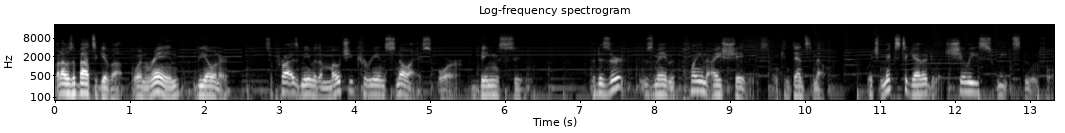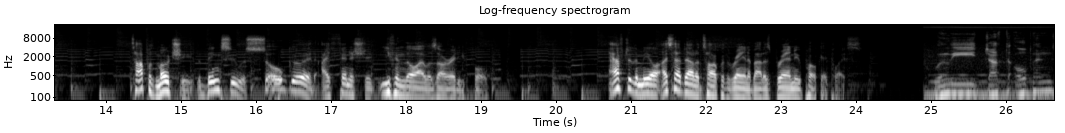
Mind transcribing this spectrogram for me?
but I was about to give up when Rain, the owner, surprised me with a mochi Korean snow ice, or bingsu. The dessert was made with plain ice shavings and condensed milk, which mixed together to a chilly sweet spoonful. Topped with mochi, the bingsu was so good I finished it even though I was already full. After the meal, I sat down to talk with Rain about his brand new poke place. When we just opened,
